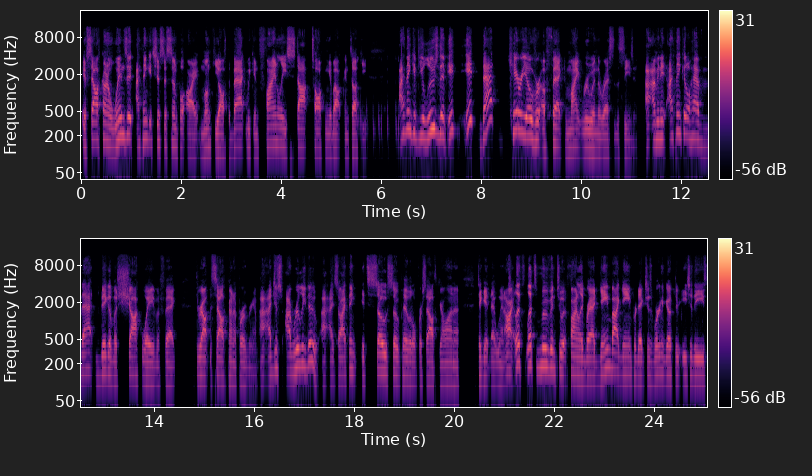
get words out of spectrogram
If South Carolina wins it, I think it's just a simple, all right, monkey off the back. We can finally stop talking about Kentucky. I think if you lose them, it it that carryover effect might ruin the rest of the season. I, I mean, it, I think it'll have that big of a shockwave effect throughout the South Carolina program. I, I just, I really do. I, I, so I think it's so so pivotal for South Carolina to get that win. All right, let's let's move into it finally, Brad. Game by game predictions. We're going to go through each of these,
